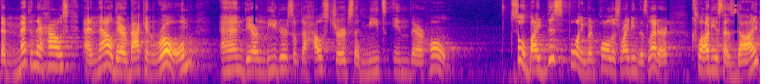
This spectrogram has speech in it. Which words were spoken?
that met in their house, and now they're back in Rome, and they are leaders of the house church that meets in their home. So by this point, when Paul is writing this letter, Claudius has died,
